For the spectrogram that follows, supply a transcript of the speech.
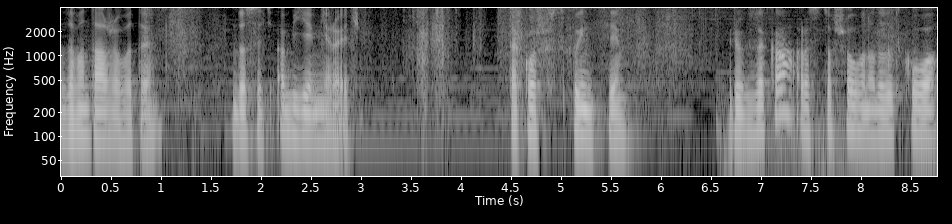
завантажувати досить об'ємні речі. Також в спинці рюкзака розташована додаткова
